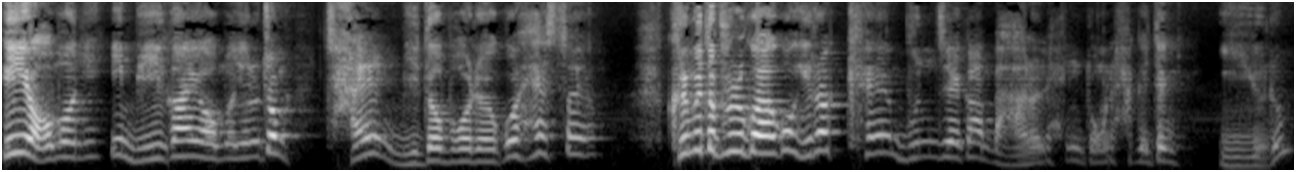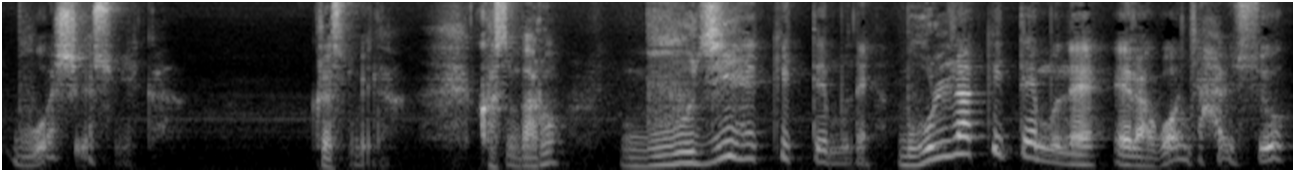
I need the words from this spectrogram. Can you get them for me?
이 어머니, 이 미가의 어머니는 좀 잘 믿어보려고 했어요. 그럼에도 불구하고 이렇게 문제가 많은 행동을 하게 된 이유는 무엇이겠습니까? 그렇습니다. 그것은 바로 무지했기 때문에, 몰랐기 때문에라고 할수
